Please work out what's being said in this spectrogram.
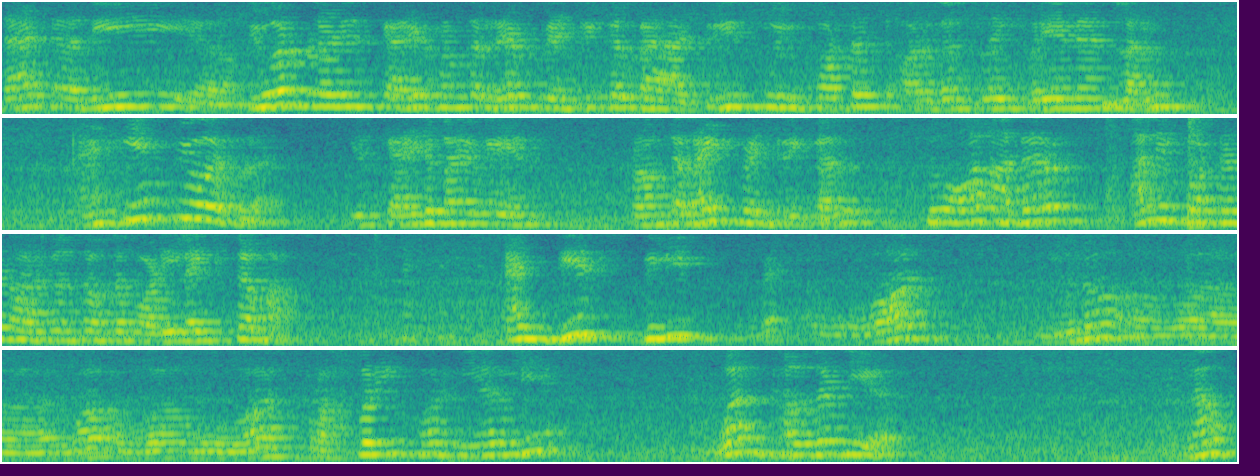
that uh, the uh, pure blood is carried from the left ventricle by arteries to important organs like brain and lungs, and impure blood is carried by veins from the right ventricle to all other unimportant organs of the body like stomach. And this belief was, you know, uh, wa- wa- was prospering for nearly 1000 years. Now,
